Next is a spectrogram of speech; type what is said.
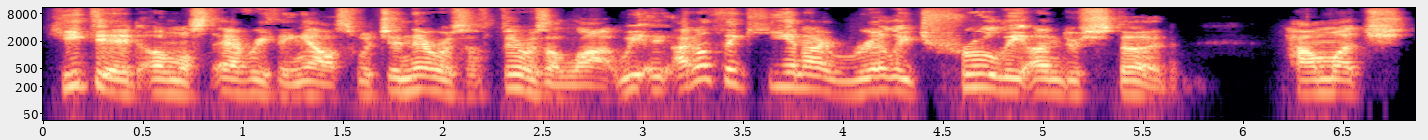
he did almost everything else, which, and there was, a, there was a lot. We, I don't think he and I really truly understood how much,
